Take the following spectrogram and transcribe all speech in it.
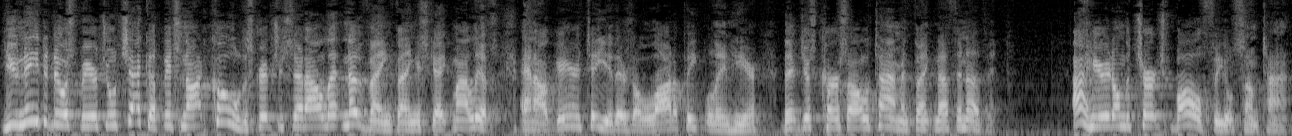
You need to do a spiritual checkup. It's not cool. The scripture said, I'll let no vain thing escape my lips. And I'll guarantee you there's a lot of people in here that just curse all the time and think nothing of it. I hear it on the church ball field sometimes.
